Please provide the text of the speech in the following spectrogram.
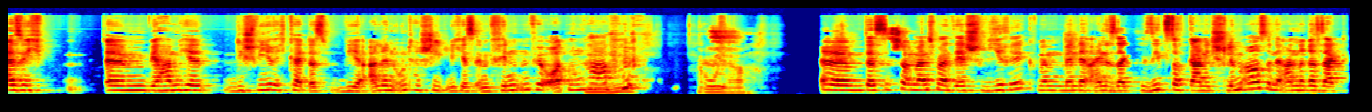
Also ich, ähm, wir haben hier die Schwierigkeit, dass wir alle ein unterschiedliches Empfinden für Ordnung haben. Mhm. Oh ja. ähm, das ist schon manchmal sehr schwierig, wenn, wenn der eine sagt, hier sieht's doch gar nicht schlimm aus und der andere sagt,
